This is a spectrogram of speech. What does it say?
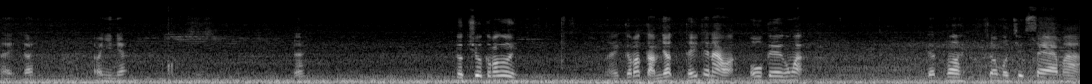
Đây đây. Các bác nhìn nhé đây được chưa các bác ơi? Đấy, các bác cảm nhận thấy thế nào ạ? Ok không ạ? Tuyệt vời. Cho một chiếc xe mà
